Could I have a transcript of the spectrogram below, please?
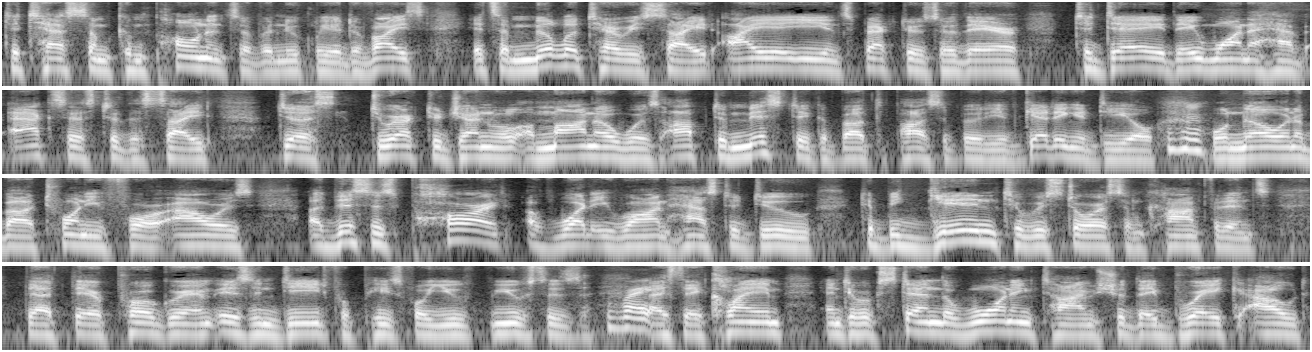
to test some components of a nuclear device. It's a military site. IAE inspectors are there today. They want to have access to the site. Just Director General Amano was optimistic about the possibility of getting a deal. Mm -hmm. We'll know in about 24 hours. Uh, this is part of what Iran has to do to begin to restore some confidence that their program is indeed for peaceful uses, right. as they claim, and to extend the warning time should they break out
